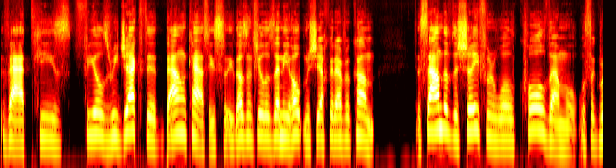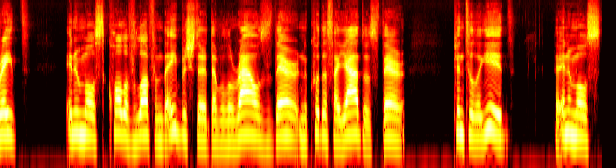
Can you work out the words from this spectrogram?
that he's feels rejected, downcast. He's, he doesn't feel there's any hope Mashiach could ever come. The sound of the shofar will call them with a great innermost call of love from the Eibishter that will arouse their Nekudas Hayadus, their Pintel Yid, the innermost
